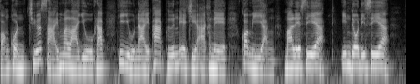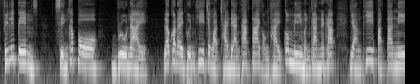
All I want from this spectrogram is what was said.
ของคนเชื้อสายมาลายูครับที่อยู่ในภาคพื้นเอเชียอาคเนย์ก็มีอย่างมาเลเซีย อินโดนีเซีย ฟิลิปปินส์สิงคโปร์บรูไนแล้วก็ในพื้นที่จังหวัดชายแดนภาคใต้ของไทยก็มีเหมือนกันนะครับ อย่างที่ปัตตานี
